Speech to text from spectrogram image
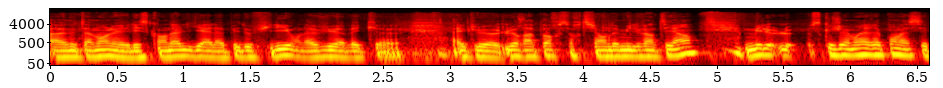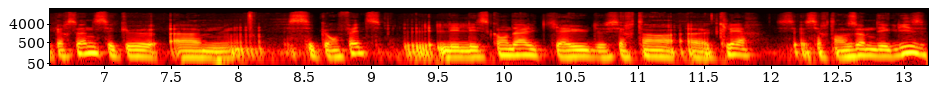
notamment les, scandales liés à la pédophilie. On l'a vu avec, avec le, rapport sorti en 2021. Mais ce que j'aimerais répondre à ces personnes, c'est que c'est qu'en fait, les, les scandales qu'il y a eu de certains clercs, certains hommes d'Église,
